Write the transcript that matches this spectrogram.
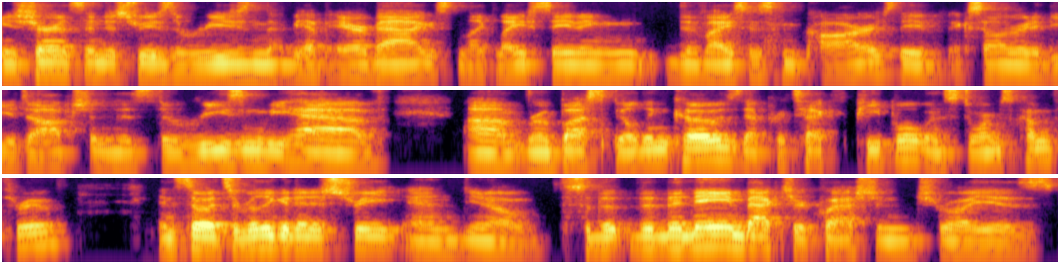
the insurance industry is the reason that we have airbags and like life-saving devices in cars. They've accelerated the adoption. It's the reason we have um, robust building codes that protect people when storms come through. And so it's a really good industry. And you know, so the, the, the name back to your question, Troy, is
